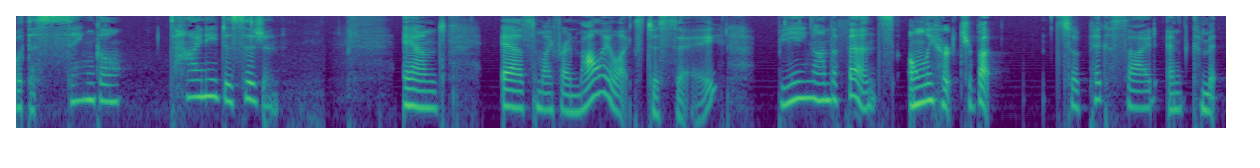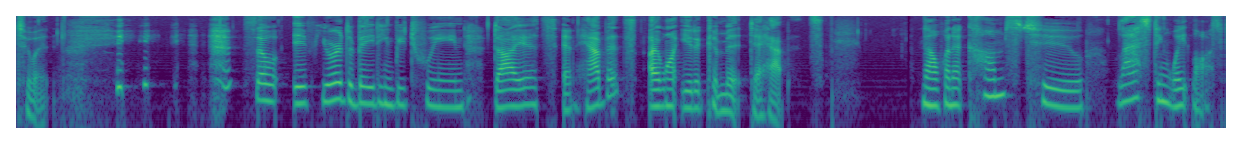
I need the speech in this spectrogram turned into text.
with a single tiny decision. And as my friend Molly likes to say, being on the fence only hurts your butt. So pick a side and commit to it. so if you're debating between diets and habits, I want you to commit to habits. Now, when it comes to lasting weight loss,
